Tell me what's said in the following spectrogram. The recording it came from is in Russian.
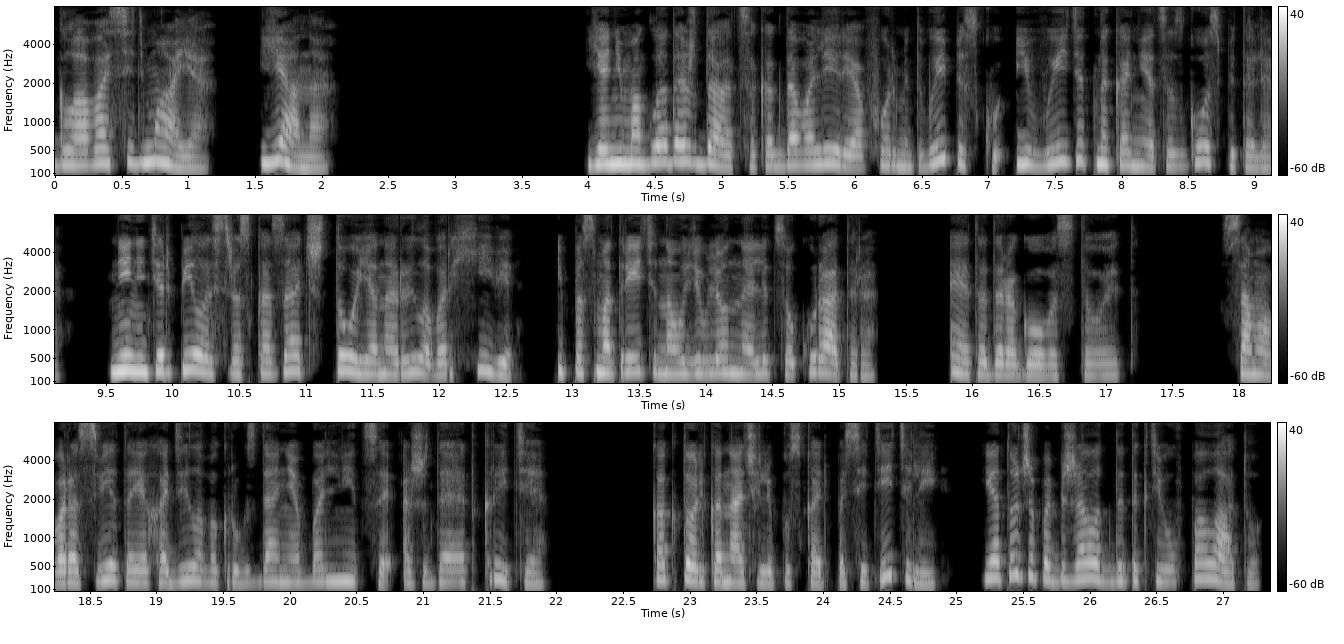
Глава седьмая. Яна. Я не могла дождаться, когда Валерия оформит выписку и выйдет, наконец, из госпиталя. Мне не терпелось рассказать, что я нарыла в архиве, и посмотреть на удивленное лицо куратора. Это дорогого стоит. С самого рассвета я ходила вокруг здания больницы, ожидая открытия. Как только начали пускать посетителей, я тут же побежала к детективу в палату,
